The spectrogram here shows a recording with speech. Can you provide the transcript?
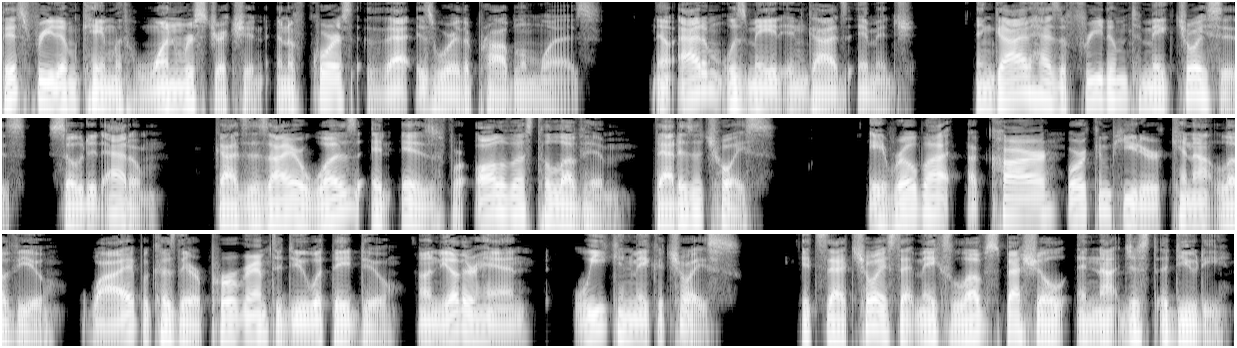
This freedom came with one restriction, and of course, that is where the problem was. Now, Adam was made in God's image, and God has the freedom to make choices. So did Adam. God's desire was and is for all of us to love him, that is a choice. A robot, a car, or a computer cannot love you. Why? Because they are programmed to do what they do. On the other hand, we can make a choice. It's that choice that makes love special and not just a duty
